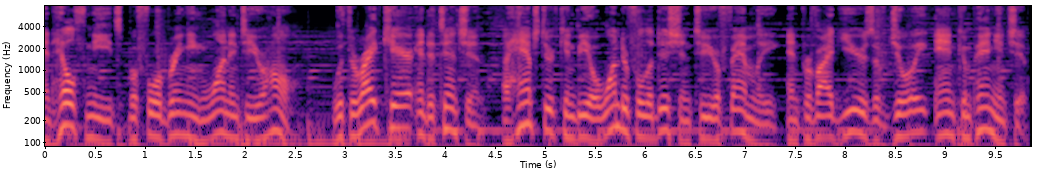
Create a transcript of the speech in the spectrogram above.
and health needs before bringing one into your home. With the right care and attention, a hamster can be a wonderful addition to your family and provide years of joy and companionship.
